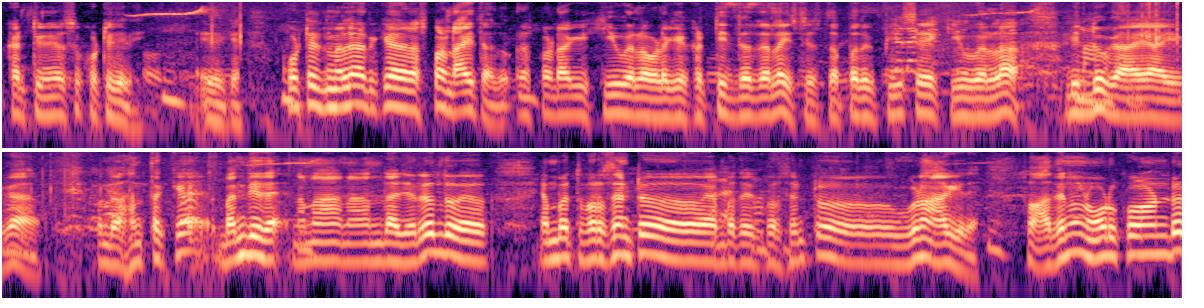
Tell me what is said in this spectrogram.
ಕಂಟಿನ್ಯೂಸ್ ಕೊಟ್ಟಿದ್ದೀವಿ. ಇದಕ್ಕೆ. ಕೊಟ್ಟಿದ ಮೇಲೆ ಅದಕ್ಕೆ ರೆಸ್ಪಾಂಡ್ ಆಯ್ತು ಅದು. ರೆಸ್ಪಾಂಡ್ ಆಗಿ ಕ್ಯೂ ಎಲ್ಲ ಒಳಗೆ ಕಟ್ಟಿದ್ದದೆಲ್ಲ ಇಷ್ಟು ಇಷ್ಟು ತಪ್ಪದಕ್ಕೆ ಪೀಸೆ ಕ್ಯೂ ಎಲ್ಲ ಬಿದ್ದು ಗಾಯ ಈಗ ಒಂದು ಹಂತಕ್ಕೆ ಬಂದಿದೆ. ನಮ್ಮ ಅಂದಾಜಲ್ಲಿ ಒಂದು ಎಂಬತ್ತು ಪರ್ಸೆಂಟು ಎಂಬತ್ತೈದು ಪರ್ಸೆಂಟು ಗುಣ ಆಗಿದೆ. ಸೊ ಅದನ್ನು ನೋಡಿಕೊಂಡು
